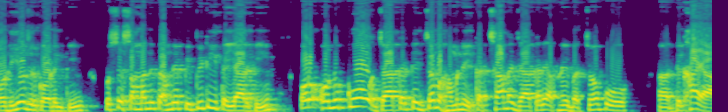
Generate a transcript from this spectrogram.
ऑडियोज रिकॉर्डिंग की, उससे संबंधित हमने पीपीटी तैयार की और उनको जाकर के जब हमने कक्षा में जाकर अपने बच्चों को दिखाया,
